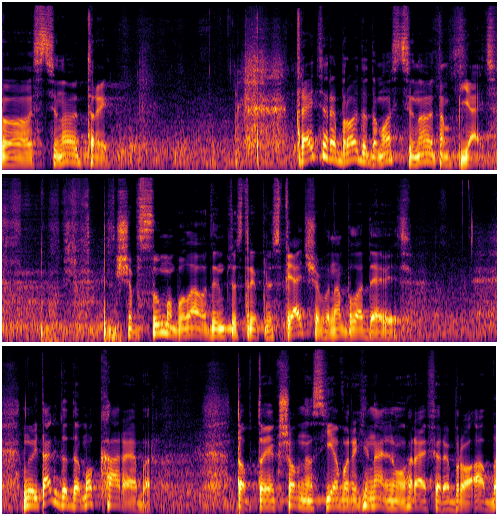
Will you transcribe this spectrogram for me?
е, з ціною 3. Третє ребро додамо з ціною там 5. Щоб сума була 1 плюс 3 плюс 5, щоб вона була 9. Ну і так додамо К ребер. Тобто, якщо в нас є в оригінальному графі ребро АБ,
